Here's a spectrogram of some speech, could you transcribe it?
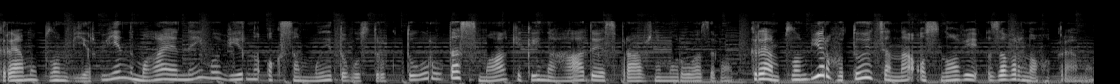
крему пломбір. Він має неймовірно оксамитову структуру та смак, який нагадує справжнє морозиво. Крем пломбір готується на основі заварного крему.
